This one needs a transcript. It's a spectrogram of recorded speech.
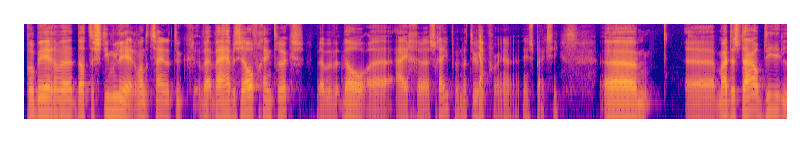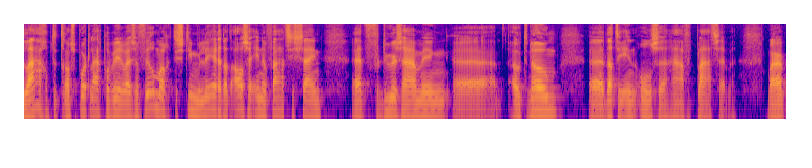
proberen we dat te stimuleren. Want het zijn natuurlijk, wij, wij hebben zelf geen trucks. We hebben wel eh, eigen schepen natuurlijk voor inspectie. Ehm, eh, maar dus daar op die laag, op de transportlaag, proberen wij zoveel mogelijk te stimuleren dat als er innovaties zijn, hè, verduurzaming, autonoom, eh, dat die in onze haven plaats hebben. Maar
